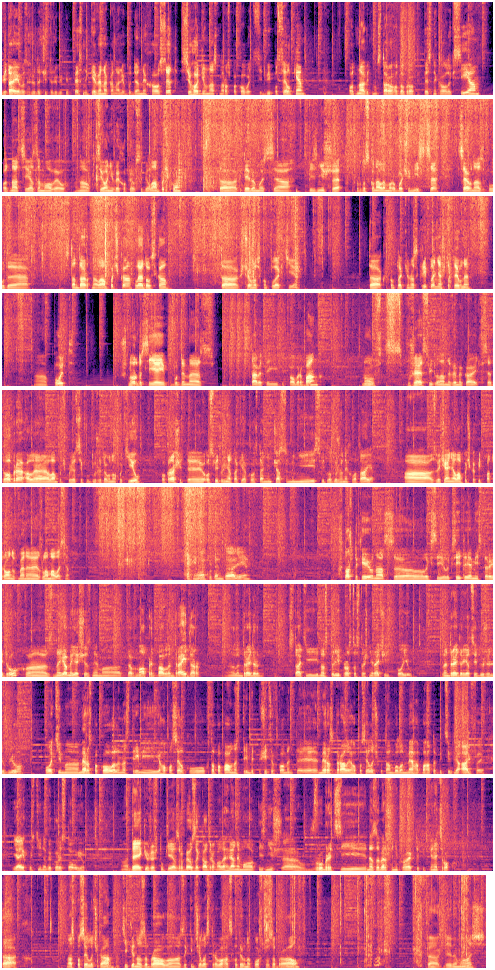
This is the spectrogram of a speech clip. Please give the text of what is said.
Вітаю вас, глядачі та любі підписники. Ви на каналі Буденний Хаосит. Сьогодні в нас на розпаковці дві посилки. Одна від старого доброго підписника Олексія. Одна це я замовив на аукціоні, вихопив собі лампочку. Так, дивимося. Пізніше вдосконалимо робоче місце. Це у нас буде стандартна лампочка ледовська. Так, що у нас в комплекті? Так, в комплекті у нас кріплення штативне. Е, Пульт. Шнур до цієї. Будемо ставити її під Powerbank. Ну, вже світло нам не вимикають, все добре, але лампочку я сіку дуже давно хотів. Покращити освітлення, так як останнім часом мені світла дуже не вистачає. А звичайна лампочка під патрон в мене зламалася. Так, ідемо далі. Хто ж такий у нас е, Олексій? Олексій то є мій старий друг. е, Знайомий я ще з ним е, давно, придбав лендрейдер. Лендрейдер, кстати, на столі просто страшні речі коїв. Лендрейдер я цей дуже люблю. Потім ми розпаковували на стрімі його посилку. Хто попав на стрім, підпишіться в коменти. Ми розбирали його посилочку, там було мега багато бійців для альфи. Я їх постійно використовую. Деякі вже штуки я зробив за кадром, але глянемо пізніше в рубриці Незавершені проекти під кінець року. Так. У нас посилочка. Тільки нас забрав, е, закінчилась тривога, сходив на пошту, забрав. Так, дивимось.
